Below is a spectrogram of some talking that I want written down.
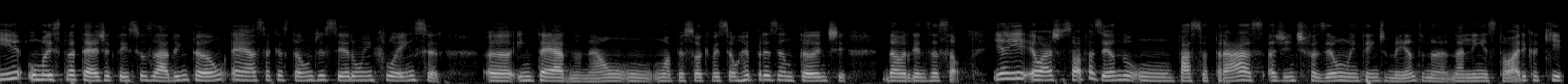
E uma estratégia que tem se usado, então, é essa questão de ser um influencer uh, interno, né? Um, um, uma pessoa que vai ser um representante da organização. E aí, eu acho, só fazendo um passo atrás, a gente fazer um entendimento na, na linha histórica que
